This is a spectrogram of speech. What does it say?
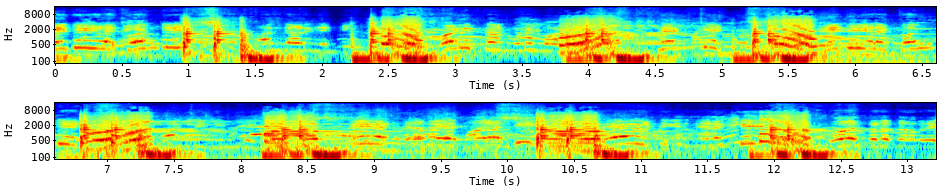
எதிரிகளை கொன்று வந்தாடு நெட்டி கொடுத்தான் உணவாடு சென்று எதிரிகளை கொன்று வந்து நின்று வீர திறமையை பாராட்டி பேருட்டுகின்ற எனக்கு போர்பட தலைமுறை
